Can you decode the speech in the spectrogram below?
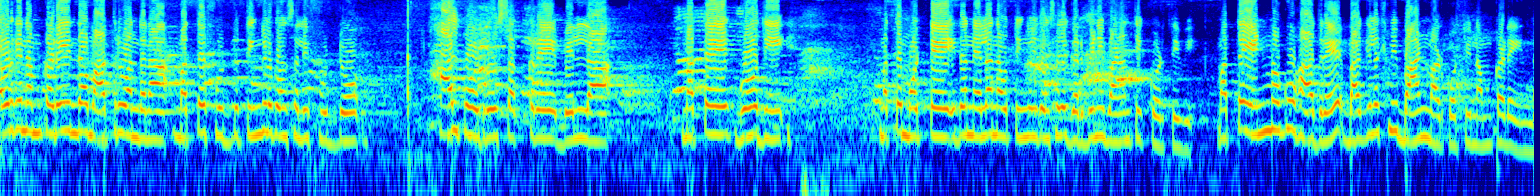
ಅವ್ರಿಗೆ ನಮ್ಮ ಕಡೆಯಿಂದ ಮಾತೃವಂದನ, ಮತ್ತೆ ಫುಡ್ ತಿಂಗಳಿಗೊಂದ್ಸಲಿ ಫುಡ್ಡು ಹಾಲು ಪೌಡ್ರು ಸಕ್ಕರೆ, ಬೆಲ್ಲ, ಮತ್ತೆ ಗೋಧಿ, ಮತ್ತೆ ಮೊಟ್ಟೆ, ಇದನ್ನೆಲ್ಲ ನಾವು ತಿಂಗಳಿಗೊಂದ್ಸಲಿ ಗರ್ಭಿಣಿ ಬಾಣಂತಿಗೆ ಕೊಡ್ತೀವಿ. ಮತ್ತೆ ಹೆಣ್ಮಗು ಆದ್ರೆ ಭಾಗ್ಯಲಕ್ಷ್ಮಿ ಬಾಂಡ್ ಮಾಡ್ಕೊಡ್ತೀವಿ ನಮ್ಮ ಕಡೆಯಿಂದ.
